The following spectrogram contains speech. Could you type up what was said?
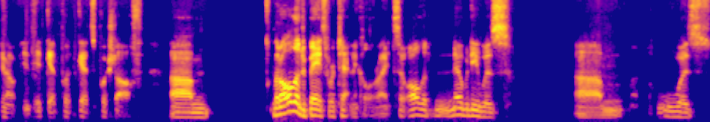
you know, it, it get put, gets pushed off. Um, but all the debates were technical, right? So all the nobody was um, was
